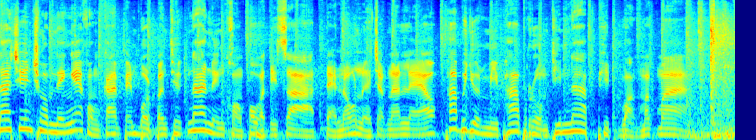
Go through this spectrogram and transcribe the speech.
น่าชื่นชมในแง่ของการเป็นบทบันทึกหน้าหนึ่งของประวัติศาสตร์ แต่นอกเหนือจากนั้นแล้ว ภาพยนตร์มีภาพรวมที่น่าผิดหวังมากๆ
